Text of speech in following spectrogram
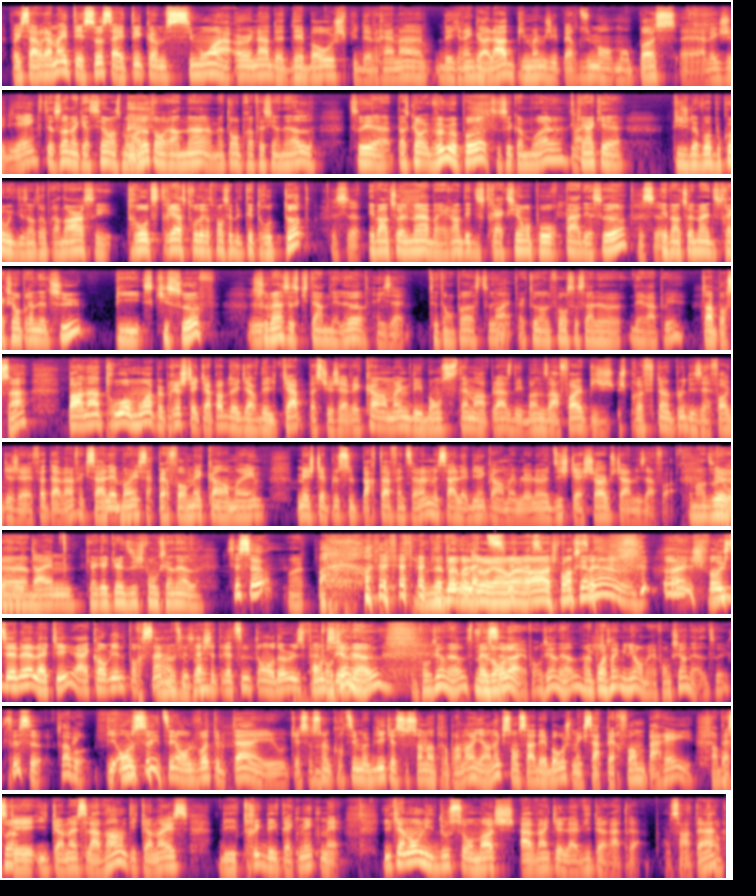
Fait que ça a vraiment été ça. Ça a été comme six mois à un an de débauche, puis de vraiment dégringolade. Puis même, j'ai perdu mon, poste euh, avec Julien. C'était ça ma question. À ce moment-là, ton rendement, mettons professionnel, tu sais, euh, parce qu'on veut, veut pas, tu sais, comme moi, là, quand que puis je le vois beaucoup avec des entrepreneurs, c'est trop de stress, trop de responsabilités, trop de tout. Ça. Éventuellement, ben, rendre des distractions pour pader ça. ça. Éventuellement, les distractions prennent le dessus. Puis ce qui souffre, mm. souvent, c'est ce qui t'a amené là. Exact. C'est ton poste. Tu sais. Fait que toi, dans le fond, ça, ça l'a dérapé. 100% Pendant trois mois à peu près, j'étais capable de garder le cap parce que j'avais quand même des bons systèmes en place, des bonnes affaires, puis je, profitais un peu des efforts que j'avais faits avant. Fait que ça allait mm. bien, ça performait quand même, mais j'étais plus sur le partant à la fin de semaine, mais ça allait bien quand même. Le lundi, j'étais sharp, j'étais à mes affaires. Comment dire, euh, quand quelqu'un dit je suis fonctionnel. C'est ça. Ouais. on a fait un vidéo là hein, Ah, je suis fonctionnel. ouais, je suis fonctionnel, OK. À combien de pourcents? T'achèterais-tu une tondeuse? Fonctionnelle? Fonctionnel. Fonctionnel. Cette maison-là est fonctionnelle. 1,5 million, mais fonctionnelle. C'est ça. Ça va. Puis on le sait, on le voit tout le temps, et, que ce soit un courtier immobilier, que ce soit un entrepreneur, il y en a qui sont sa débauche, mais que ça performe pareil. Parce qu'ils connaissent la vente, ils connaissent des trucs, des techniques, mais you can only do so much avant que la vie te rattrape. On s'entend?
